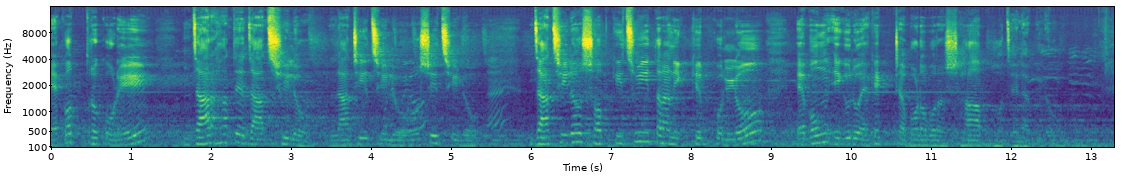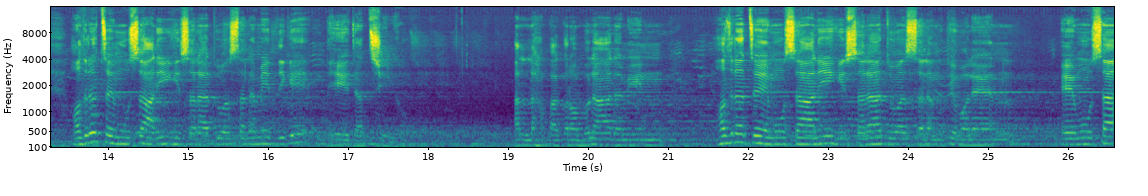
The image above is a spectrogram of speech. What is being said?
একত্র করে যার হাতে যা ছিল, লাঠি ছিল, রশি ছিল, যা ছিল সব কিছুই তারা নিক্ষেপ করল এবং এগুলো এক একটা বড় বড় সাপ হতে লাগল। হজরত মুসা আলী সালাতামের দিকে ধেয়ে যাচ্ছিল। আল্লাহ পাক রব্বুল আলমিন হজরত মুসা আলী সালাতামকে বলেন, এ মুসা,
